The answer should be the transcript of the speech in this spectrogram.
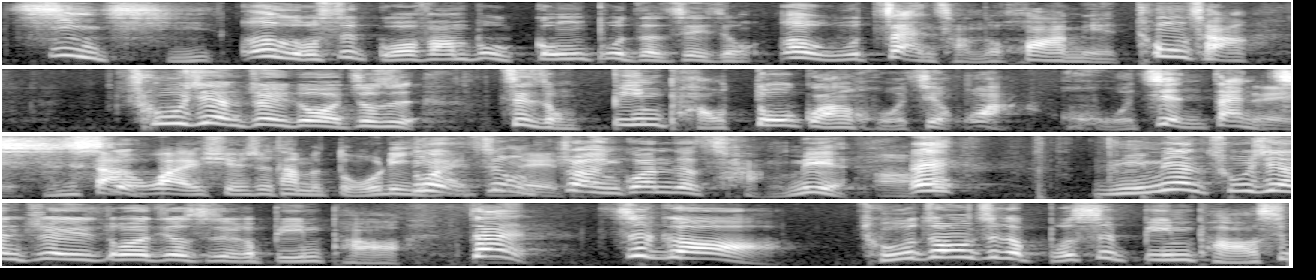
近期俄罗斯国防部公布的这种俄乌战场的画面？通常出现最多的就是这种冰雹多管火箭，哇，火箭弹齐射，外宣是他们多厉害。对，这种壮观的场面，哎，里面出现最多就是个冰雹，但这个哦。途中这个不是冰雹，是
